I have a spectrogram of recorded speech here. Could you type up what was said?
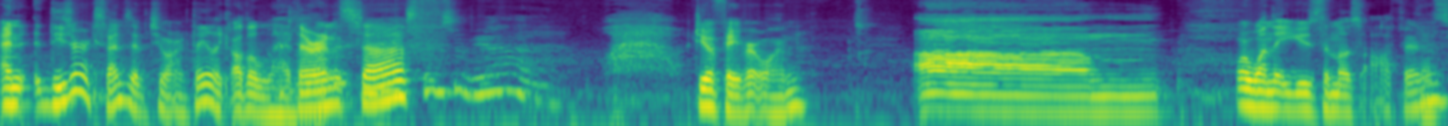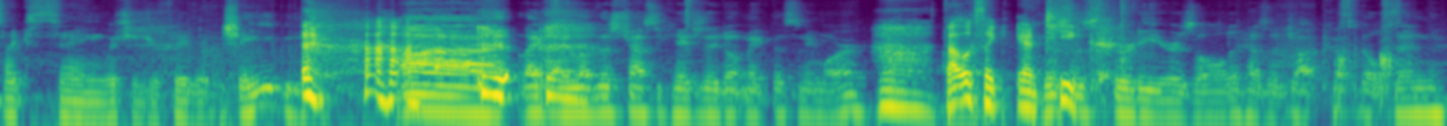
And these are expensive too, aren't they? Like all the leather and stuff. Expensive, yeah. Wow. Do you have a favorite one? Um, Or one that you use the most often? That's like saying which is your favorite baby. uh, like I love this chastity cage. They don't make this anymore. that looks like antique. This is 30 years old. It has a jock cup built in.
